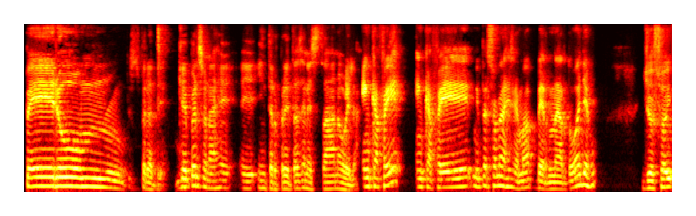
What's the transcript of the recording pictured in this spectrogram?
Pero... Mm, Espérate, ¿qué personaje eh, interpretas en esta novela? En Café, en Café mi personaje se llama Bernardo Vallejo. Yo soy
